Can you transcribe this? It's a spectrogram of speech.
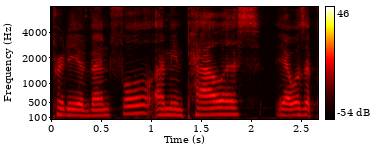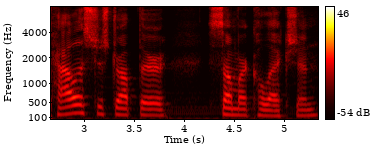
Pretty eventful. I mean, Palace. Yeah, was it Palace just dropped their summer collection?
